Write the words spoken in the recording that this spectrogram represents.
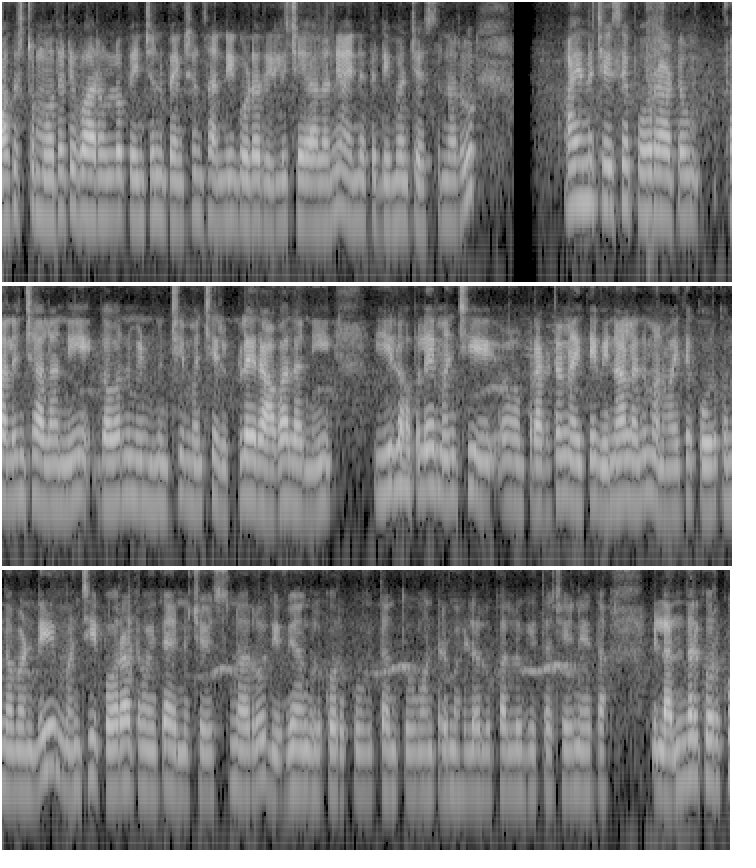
ఆగస్టు మొదటి వారంలో పెన్షన్ పెన్షన్స్ అన్నీ కూడా రిలీజ్ చేయాలని ఆయన అయితే డిమాండ్ చేస్తున్నారు. ఆయన చేసే పోరాటం ఫలించాలని గవర్నమెంట్ నుంచి మంచి రిప్లై రావాలని ఈ లోపలే మంచి ప్రకటన అయితే వినాలని మనమైతే కోరుకుందామండి. మంచి పోరాటం అయితే ఆయన చేస్తున్నారు. దివ్యాంగుల కొరకు వితంతు ఒంటరి మహిళలు కళ్ళు గీత చేనేత వీళ్ళందరి కొరకు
